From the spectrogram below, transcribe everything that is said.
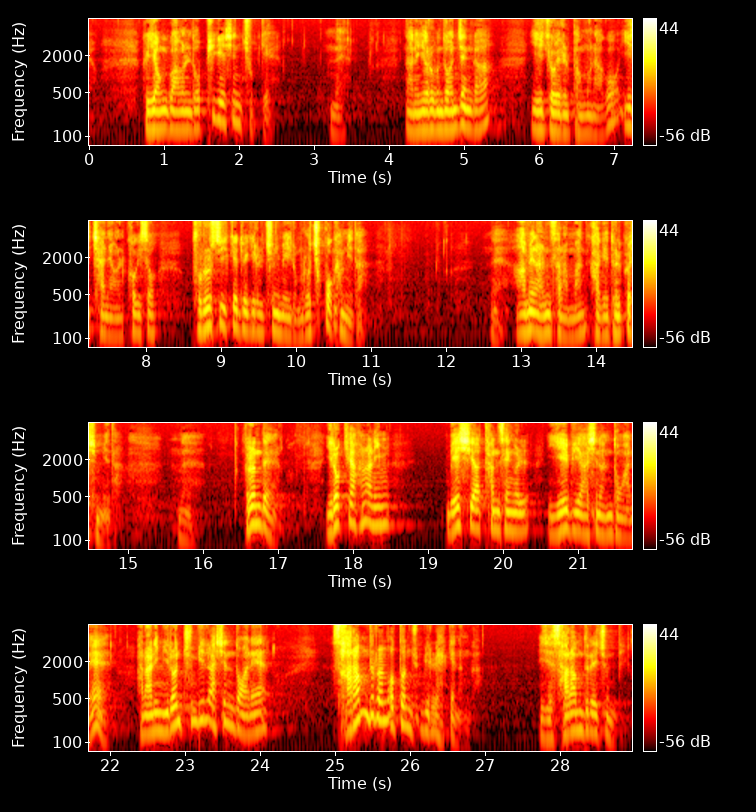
그 영광을 높이 계신 주께. 네. 나는 여러분도 언젠가 이 교회를 방문하고 이 찬양을 거기서 부를 수 있게 되기를 주님의 이름으로 축복합니다. 네. 아멘 하는 사람만 가게 될 것입니다. 네. 그런데 이렇게 하나님 메시아 탄생을 예비하시는 동안에 하나님 이런 준비를 하시는 동안에 사람들은 어떤 준비를 했겠는가? 이제 사람들의 준비.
